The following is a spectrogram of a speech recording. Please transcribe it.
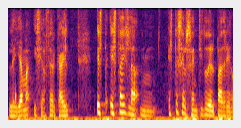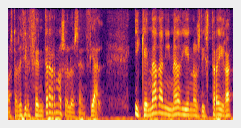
le llama y se acerca a él. Esta, es la, mm, este es el sentido del Padre nuestro, es decir, centrarnos en lo esencial y que nada ni nadie nos distraiga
